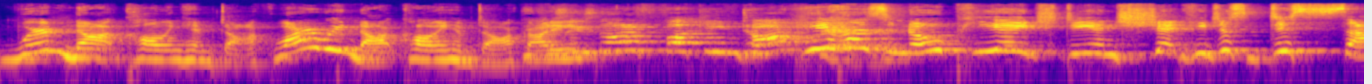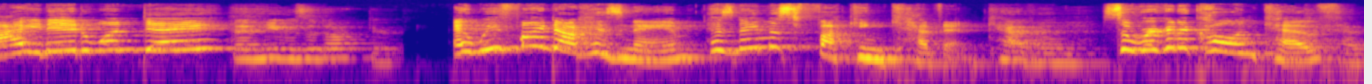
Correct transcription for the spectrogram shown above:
we're not calling him Doc. Why are we not calling him Doc, Because Audie? he's not a fucking doctor. He has no PhD in shit. He just decided one day that he was a doctor. And we find out his name. His name is fucking Kevin. Kevin. So we're gonna call him Kev. Kev.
